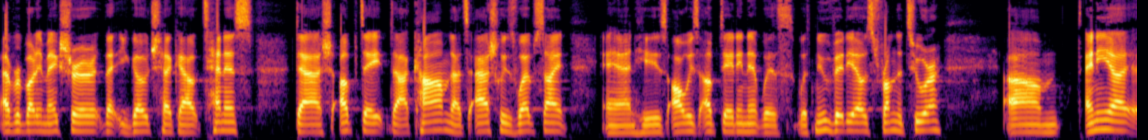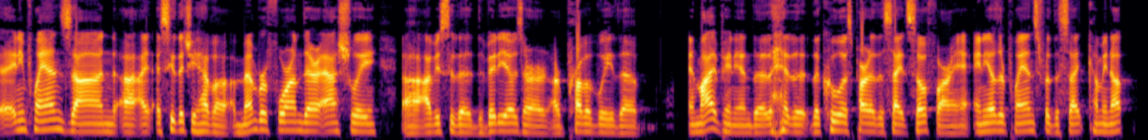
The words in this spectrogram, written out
everybody make sure that you go check out tennis update.com. That's Ashley's website, and he's always updating it with, with new videos from the tour. Um, any uh, any plans on? Uh, I, I, see that you have a, a, member forum there, Ashley. Uh, obviously, the, the videos are, are probably the in my opinion, the, the, the coolest part of the site so far. Any other plans for the site coming up?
